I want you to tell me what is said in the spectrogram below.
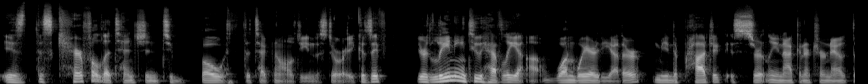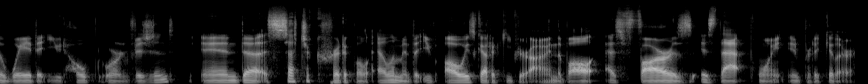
is this careful attention to both the technology and the story. Because if you're leaning too heavily uh, one way or the other, I mean, the project is certainly not going to turn out the way that you'd hoped or envisioned. And uh, such a critical element that you've always got to keep your eye on the ball as far as, as that point in particular.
